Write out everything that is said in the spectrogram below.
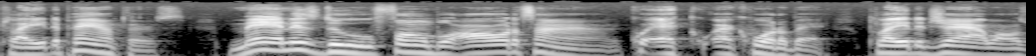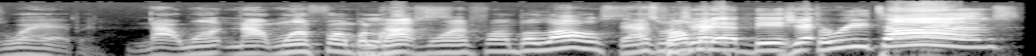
played the Panthers. Man, this dude fumble all the time at, at quarterback. Played the Jaguars. What happened? Not one. Not one fumble. not loss. Not one fumble loss. That's what fumble Jag- that bit Jag- three times.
